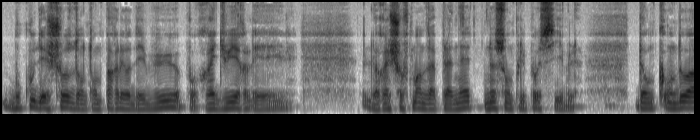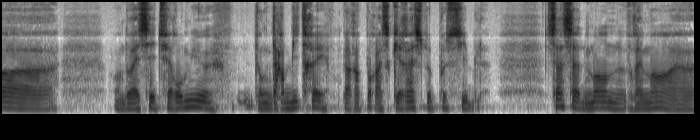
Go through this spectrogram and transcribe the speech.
beaucoup des choses dont on parlait au début pour réduire le réchauffement de la planète ne sont plus possibles. Donc on doit, on doit essayer de faire au mieux, donc d'arbitrer par rapport à ce qui reste possible. Ça, ça demande vraiment euh,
